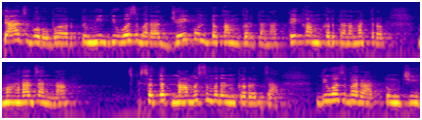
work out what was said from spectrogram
त्याचबरोबर तुम्ही दिवसभरात जे कोणतं काम करताना ते काम करताना मात्र महाराजांना सतत नामस्मरण करत जा. दिवसभरात तुमची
